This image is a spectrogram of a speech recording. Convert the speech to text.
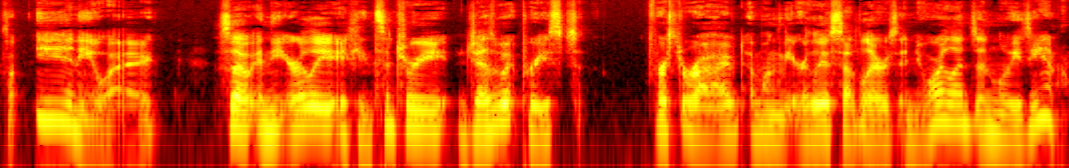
So anyway, so in the early 18th century, Jesuit priests first arrived among the earliest settlers in New Orleans and Louisiana.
